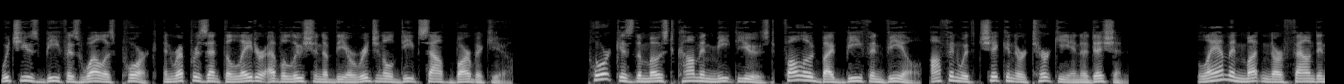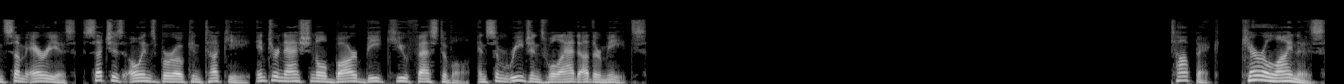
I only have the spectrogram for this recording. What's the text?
which use beef as well as pork, and represent the later evolution of the original Deep South barbecue. Pork is the most common meat used, followed by beef and veal, often with chicken or turkey in addition. Lamb and mutton are found in some areas, such as Owensboro, Kentucky International Bar BQ Festival, and some regions will add other meats. Carolinas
